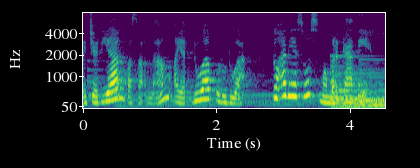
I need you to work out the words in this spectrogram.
Kejadian pasal 6 ayat 22. Tuhan Yesus memberkati.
